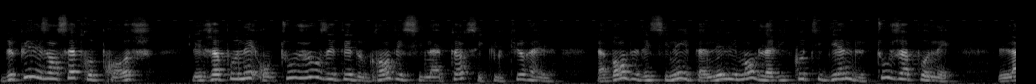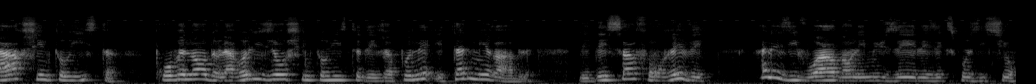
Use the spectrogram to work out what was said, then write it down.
Depuis les ancêtres proches, les Japonais ont toujours été de grands dessinateurs, c'est culturel. La bande dessinée est un élément de la vie quotidienne de tout japonais. L'art shintoïste, provenant de la religion shintoïste des Japonais, est admirable. Les dessins font rêver. Allez-y voir dans les musées et les expositions.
